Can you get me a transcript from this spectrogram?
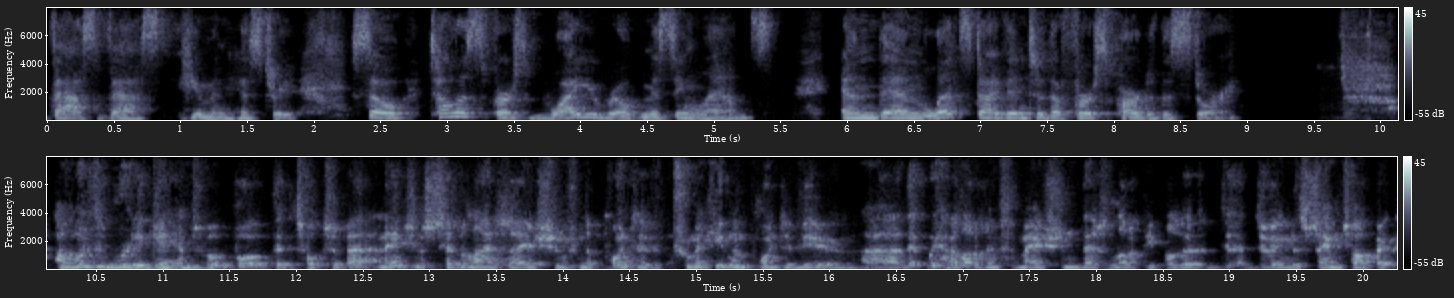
vast, vast human history. So tell us first why you wrote Missing Lands, and then let's dive into the first part of the story. I wanted to really get into a book that talks about an ancient civilization from the point of from a human point of view. Uh, that we have a lot of information. There's a lot of people that are doing the same topic,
